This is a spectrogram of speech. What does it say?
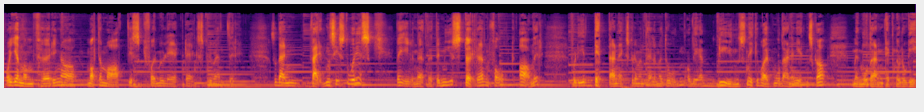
på gjennomføring av matematisk formulerte eksperimenter. Så det er en verdenshistorisk begivenhet. Dette er mye større enn folk aner. Fordi dette er den eksperimentelle metoden, og det er begynnelsen ikke bare på moderne vitenskap, men moderne teknologi.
